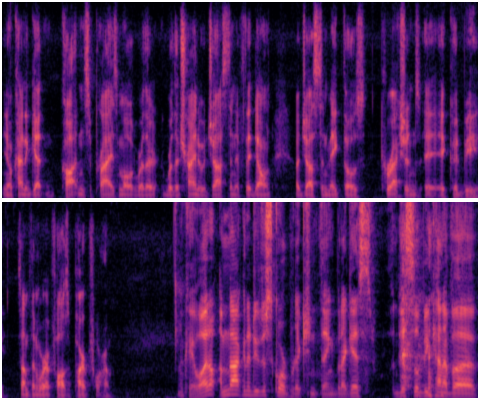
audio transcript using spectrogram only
you know, kind of get caught in surprise mode where they're where they're trying to adjust, and if they don't adjust and make those corrections, it, it could be something where it falls apart for them. Okay, well, I don't, I'm not going to do the score prediction thing, but I guess this will be kind of a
